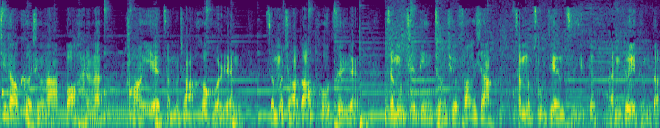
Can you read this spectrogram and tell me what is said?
这套课程啊，包含了创业怎么找合伙人，怎么找到投资人，怎么制定正确方向，怎么组建自己的团队等等。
